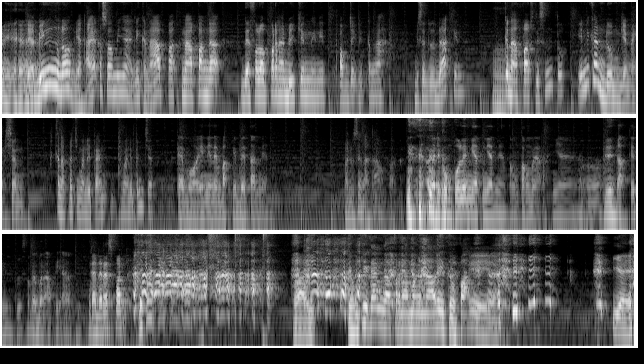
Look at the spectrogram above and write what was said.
ya Dia bingung dong, dia tanya ke suaminya, ini kenapa? Kenapa nggak developernya bikin ini objek di tengah bisa diledakin? Kenapa harus disentuh? Ini kan Doom game action. Kenapa cuma ditem cuma dipencet? kayak mau ini nembak gebetan ya Waduh, saya nggak tahu, Pak. udah dikumpulin niat-niatnya tong-tong merahnya diledakin gitu sampai berapi-api nggak ada respon Wah, Yongki kan nggak pernah mengenali itu, Pak. iya. iya ya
